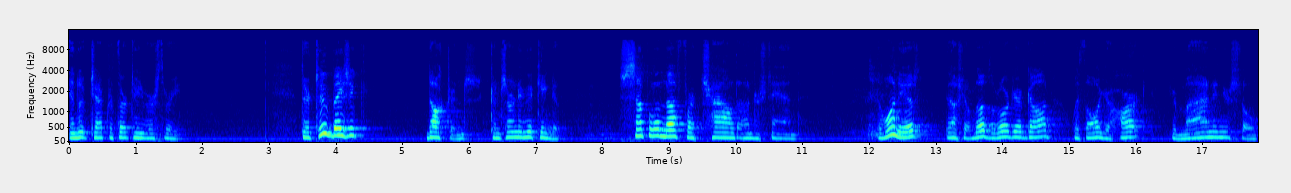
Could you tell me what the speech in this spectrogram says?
in Luke chapter 13, verse 3. There are two basic doctrines concerning the kingdom simple enough for a child to understand. The one is, Thou shalt love the Lord your God with all your heart, your mind, and your soul.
